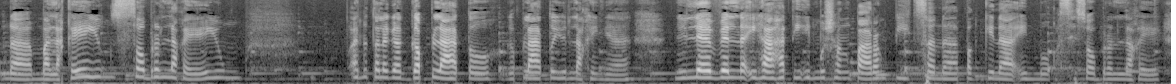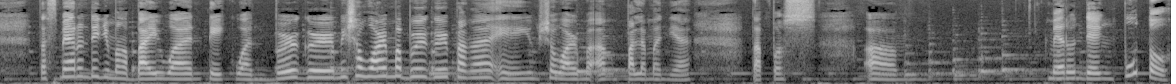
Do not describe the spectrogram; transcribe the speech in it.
na malaki, yung sobrang laki, yung ano talaga, gaplato. Gaplato yung laki niya. Yung level na ihahatiin mo siyang parang pizza na pag kinain mo kasi sobrang laki. Tapos meron din yung mga buy one, take one burger. May shawarma burger pa nga eh. Yung shawarma ang palaman niya. Tapos, um, meron ding puto.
